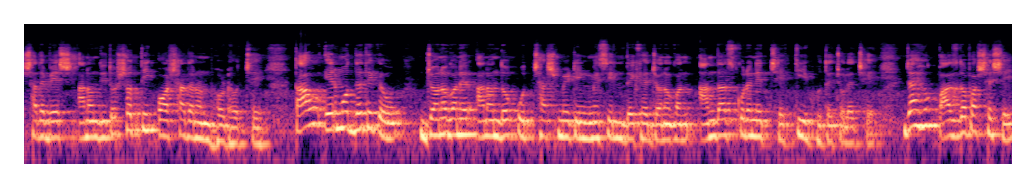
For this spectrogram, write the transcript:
সাথে বেশ আনন্দিত, সত্যি অসাধারণ ভোট হচ্ছে। তাও এর মধ্যে থেকেও জনগণের আনন্দ, উচ্ছ্বাস, মিটিং, মিছিল দেখে জনগণ আন্দাজ করে নিচ্ছে কি হতে চলেছে। যাই হোক, পাঁচ দফা শেষে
